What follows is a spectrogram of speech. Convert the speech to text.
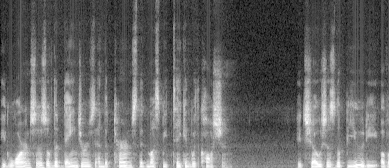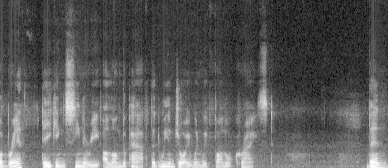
It warns us of the dangers and the turns that must be taken with caution. It shows us the beauty of a breathtaking scenery along the path that we enjoy when we follow Christ. Then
